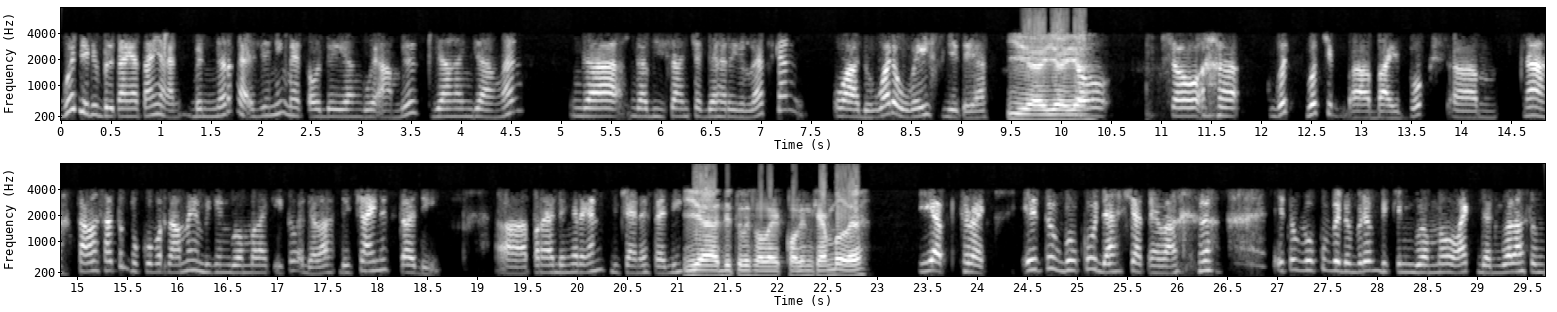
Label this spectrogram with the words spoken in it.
gue jadi bertanya-tanya kan bener nggak sih ini metode yang gue ambil jangan-jangan nggak nggak bisa cegah relapse kan waduh what a waste gitu ya. Iya, iya, iya. So, so gue gue keep uh, buy books. Um, nah, salah satu buku pertama yang bikin gue melek itu adalah The Chinese Study. Uh, pernah denger kan The Chinese Study? Iya, ditulis oleh Colin Campbell ya. Yep, correct. Itu buku dahsyat emang. itu buku bener-bener bikin gue melek dan gue langsung,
